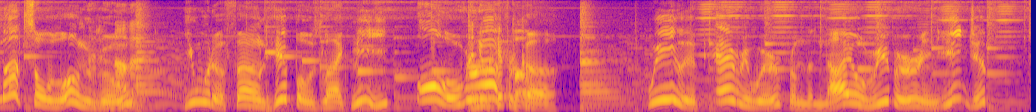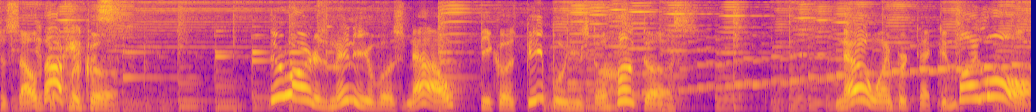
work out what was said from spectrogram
Not so long ago, you would have found hippos like me all over I Africa. We lived everywhere from the Nile River in Egypt to South Africa. There aren't as many of us now because people used to hunt us. Now I'm protected by law.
